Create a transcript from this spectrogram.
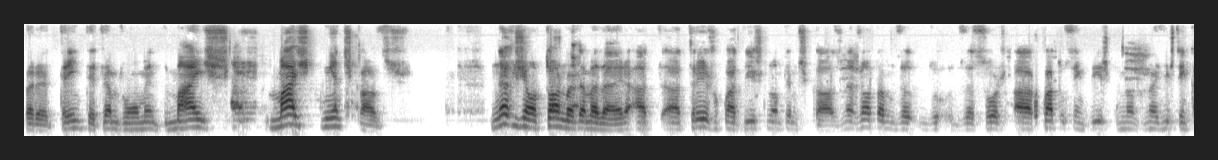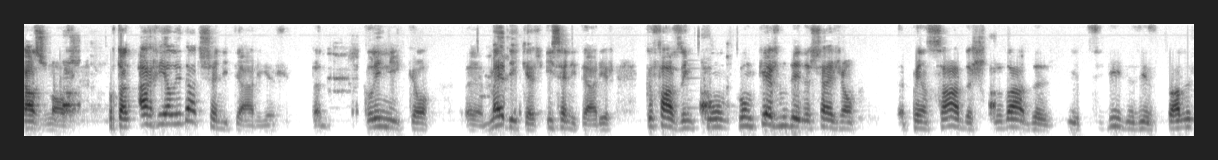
para 30, tivemos um aumento de mais, mais 500 casos. Na região autónoma da Madeira, há, há três ou quatro dias que não temos casos. Na região autónoma dos Açores, há quatro ou cinco dias que não, não existem casos novos. Portanto, há realidades sanitárias, portanto, clínico, eh, médicas e sanitárias, que fazem com, com que as medidas sejam pensadas, estudadas e decididas e executadas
